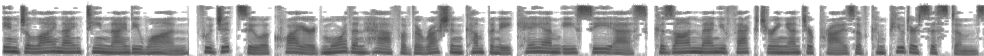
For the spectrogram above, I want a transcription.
In July 1991, Fujitsu acquired more than half of the Russian company KMECS Kazan Manufacturing Enterprise of Computer Systems.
